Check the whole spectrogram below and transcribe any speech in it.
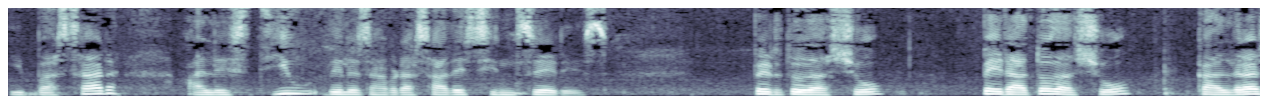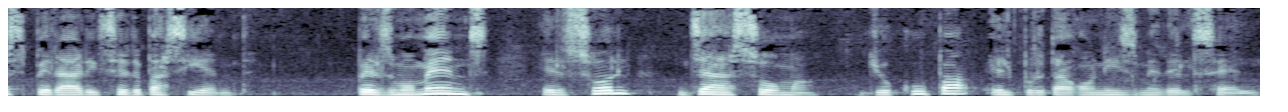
i passar a l'estiu de les abraçades sinceres. Per tot això, per a tot això, caldrà esperar i ser pacient, pels moments, el sol ja assoma i ocupa el protagonisme del cel.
